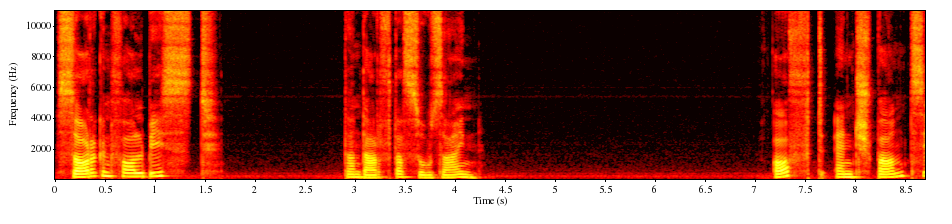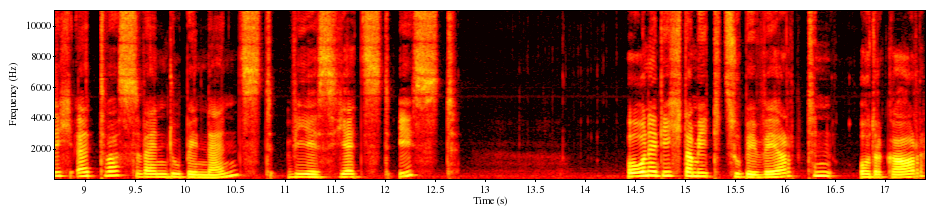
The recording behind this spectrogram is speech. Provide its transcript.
sorgenvoll bist, dann darf das so sein. Oft entspannt sich etwas, wenn du benennst, wie es jetzt ist, ohne dich damit zu bewerten oder gar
